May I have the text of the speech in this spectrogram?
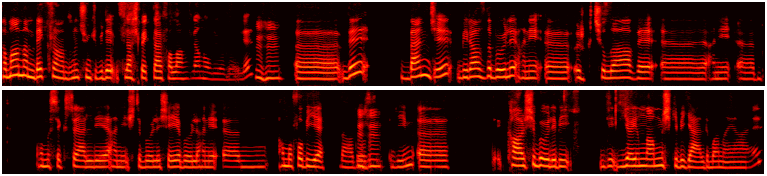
tamamen background'ını çünkü bir de flashbackler falan filan oluyor böyle. Hı hı. E, ve bence biraz da böyle hani e, ırkçılığa ve e, hani e, homoseksüelliğe hani işte böyle şeye böyle hani e, homofobiye daha Hı doğrusu hı. diyeyim e, karşı böyle bir yayınlanmış gibi geldi bana yani.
